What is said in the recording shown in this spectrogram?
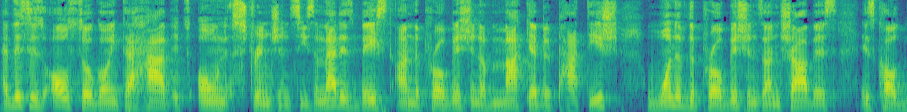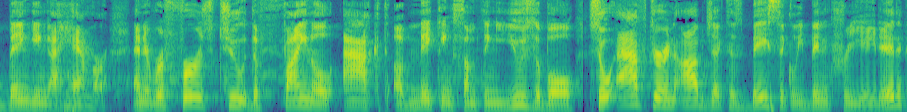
and this is also going to have its own stringencies, and that is based on the prohibition of Makeh Patish. One of the prohibitions on Shabbos is called banging a hammer, and it refers to the final act of making something usable. So after an object has basically been created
